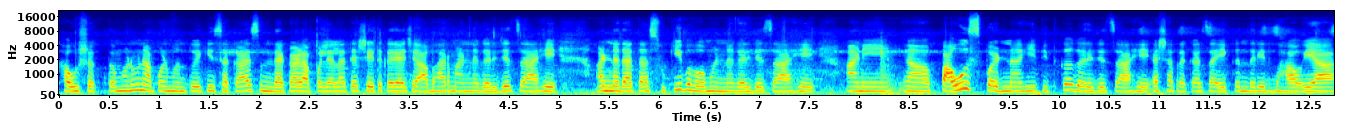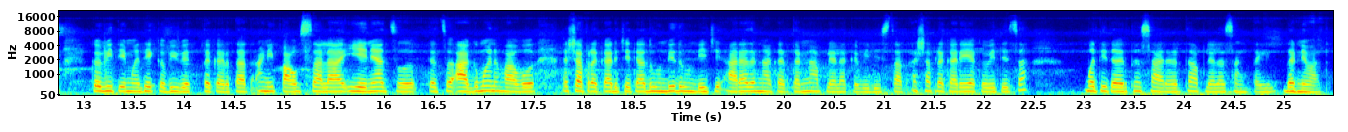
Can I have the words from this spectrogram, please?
खाऊ शकतं. म्हणून आपण म्हणतोय की सकाळ संध्याकाळ आपल्याला त्या शेतकऱ्याचे आभार मानणं गरजेचं आहे. अन्नदाता सुखी भव म्हणणं गरजेचं आहे. आणि पाऊस पडणं ही तितकं गरजेचं आहे अशा प्रकारचा एकंदरीत भाव या कवितेमध्ये कवी व्यक्त करतात. आणि पावसाला येण्याचं त्याचं आगमन व्हावं अशा प्रकारचे त्या धोंडी धोंडीची आराधना करताना आपल्याला कवी दिसतात. अशा प्रकारे या कवितेचा मतितार्थ सारार्थ आपल्याला सांगता येईल. धन्यवाद.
